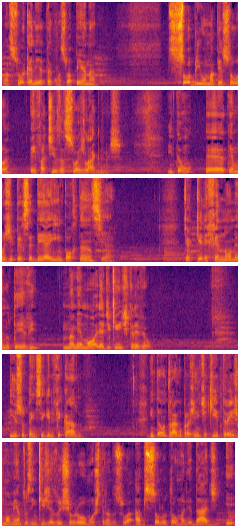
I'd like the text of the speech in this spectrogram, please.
com a sua caneta, com a sua pena, sobre uma pessoa, enfatiza suas lágrimas. Então, é, temos de perceber a importância que aquele fenômeno teve na memória de quem escreveu. Isso tem significado. Então eu trago para a gente aqui três momentos em que Jesus chorou, mostrando sua absoluta humanidade e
